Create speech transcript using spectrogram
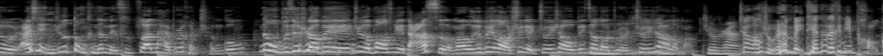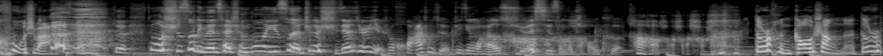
就而且你这个洞可能每次钻的还不是很成功，那我不就是要被这个 boss 给打死了吗？我就被老师给追上，我被教导主任追上了吗？就是啊教导主任每天都在跟你跑酷，是吧？对，就我十次里面才成功了一次，这个时间其实也是花出去的，毕竟我还要学习怎么逃课。好好好好好，都是很高尚的，都是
